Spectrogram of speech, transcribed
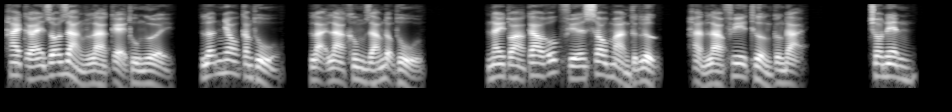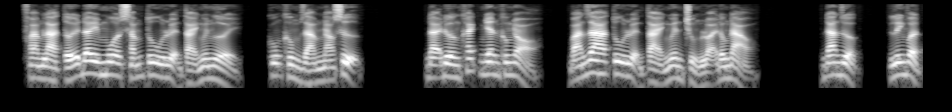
hai cái rõ ràng là kẻ thù người, lẫn nhau căm thủ, lại là không dám động thủ. Nay tòa cao ốc phía sau màn thực lực, hẳn là phi thường cường đại. Cho nên, phàm là tới đây mua sắm tu luyện tài nguyên người, cũng không dám náo sự. Đại đường khách nhân không nhỏ, bán ra tu luyện tài nguyên chủng loại đông đảo. Đan dược, linh vật,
